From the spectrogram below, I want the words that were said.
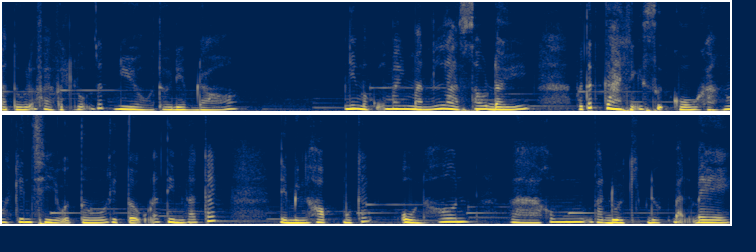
và tớ đã phải vật lộn rất nhiều ở thời điểm đó. Nhưng mà cũng may mắn là sau đấy, với tất cả những sự cố gắng và kiên trì của tớ, thì tớ cũng đã tìm ra cách để mình học một cách ổn hơn và không, và đuổi kịp được bạn bè.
